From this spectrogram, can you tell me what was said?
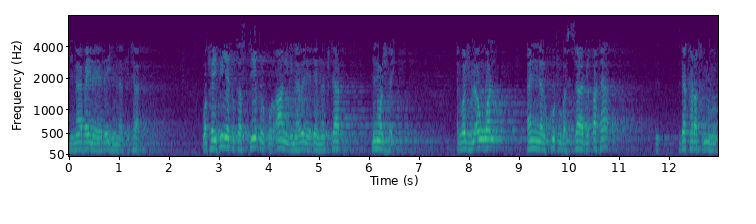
لما بين يديه من الكتاب. وكيفية تصديق القرآن لما بين يديه من الكتاب من وجهين. الوجه الأول أن الكتب السابقة ذكرت منه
